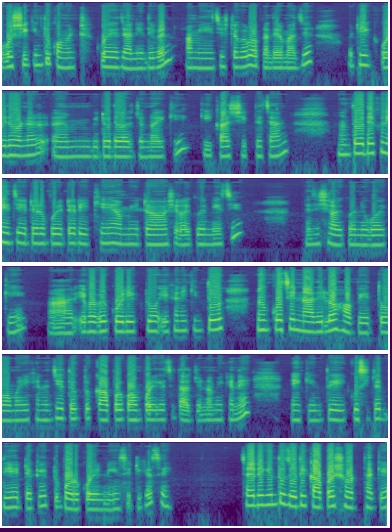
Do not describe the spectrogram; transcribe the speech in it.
অবশ্যই কিন্তু কমেন্ট করে জানিয়ে দেবেন। আমি চেষ্টা করব আপনাদের মাঝে ঠিক ওই ধরনের ভিডিও দেওয়ার জন্য আর কি, কী কাজ শিখতে চান। তো দেখুন, এই যে এটার উপর এটা রেখে আমি এটা সেলাই করে নিয়েছি। এই যে সেলাই করে নেব আর কি। আর এভাবে করে একটু, এখানে কিন্তু কোচিন না দিলেও হবে। তো আমার এখানে যেহেতু একটু কাপড় কম পড়ে গেছে, তার জন্য আমি এখানে কিন্তু এই কুচিটা দিয়ে এটাকে একটু বড় করে নিয়েছি, ঠিক আছে? চাইলে কিন্তু যদি কাপড় শর্ট থাকে,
